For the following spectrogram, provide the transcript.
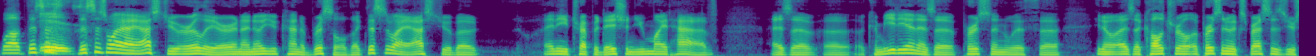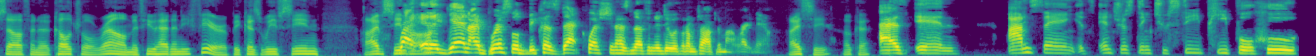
Well, this is is- this is why I asked you earlier, and I know you kind of bristled. Like this is why I asked you about any trepidation you might have as a, a, a comedian, as a person with, uh, you know, as a cultural, a person who expresses yourself in a cultural realm. If you had any fear, because we've seen, I've seen. Right. And again, I bristled because that question has nothing to do with what I'm talking about right now. I see. Okay. As in, I'm saying it's interesting to see people who,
